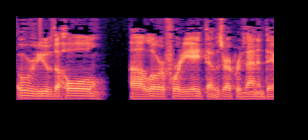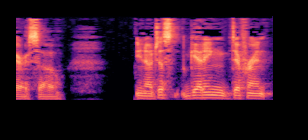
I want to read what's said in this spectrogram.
overview of the whole uh, lower 48 that was represented there. So, you know, just getting different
